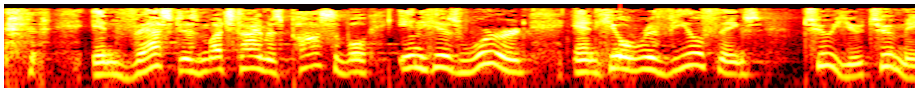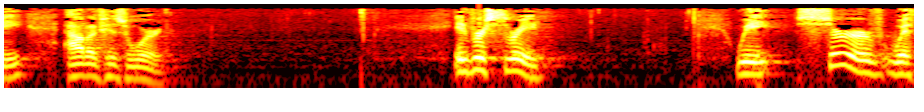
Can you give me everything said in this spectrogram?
invest as much time as possible in His Word, and He'll reveal things to you, to me, out of His Word. In verse 3, we serve with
